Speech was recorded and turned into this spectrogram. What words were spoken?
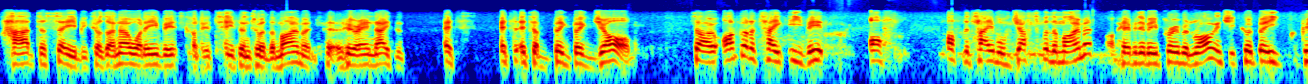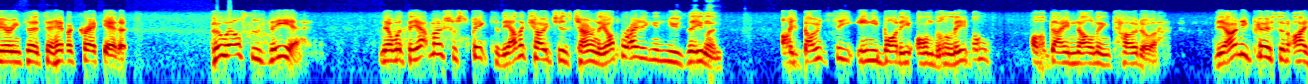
Hard to see because I know what Yvette's got her teeth into at the moment, her and Nathan. It's, it's, it's a big, big job. So I've got to take Yvette off off the table just for the moment. I'm happy to be proven wrong, and she could be preparing to, to have a crack at it. Who else is there? Now, with the utmost respect to the other coaches currently operating in New Zealand, I don't see anybody on the level of Dame Noeline Taurua. The only person I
